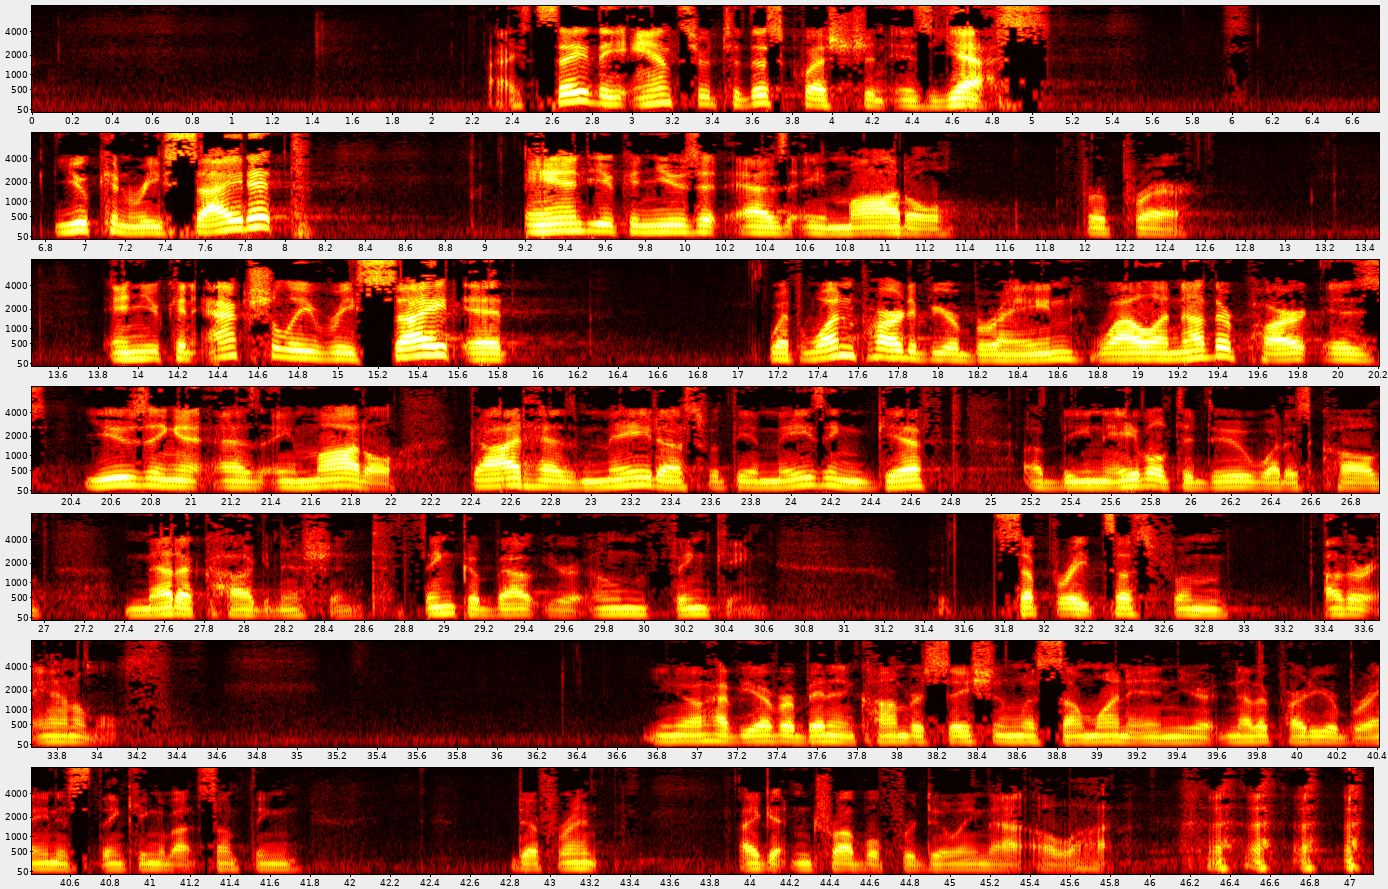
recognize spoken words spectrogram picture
I say the answer to this question is yes. You can recite it and you can use it as a model for prayer. And you can actually recite it with one part of your brain while another part is using it as a model. God has made us with the amazing gift of being able to do what is called metacognition, to think about your own thinking. It separates us from other animals. You know, have you ever been in conversation with someone and your, another part of your brain is thinking about something different? I get in trouble for doing that a lot.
